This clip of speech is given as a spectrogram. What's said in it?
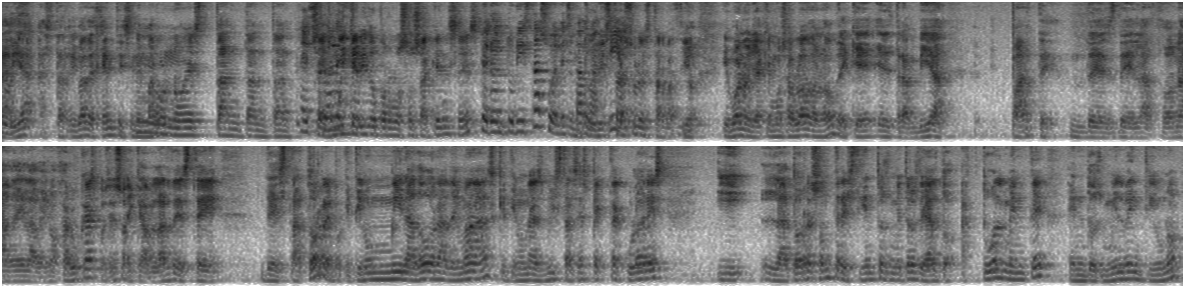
estaría hasta arriba de gente y sin embargo no es tan, tan, tan. O sea, es muy querido por los osakenses. pero en turistas suele En estar turista vacío. suele estar vacío. Y bueno, ya que hemos hablado, ¿no? De que el tranvía parte desde la zona de la Beno Harukas, pues eso, hay que hablar de este de esta torre, porque tiene un mirador además, que tiene unas vistas espectaculares y la torre son 300 metros de alto. Actualmente, en 2021,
